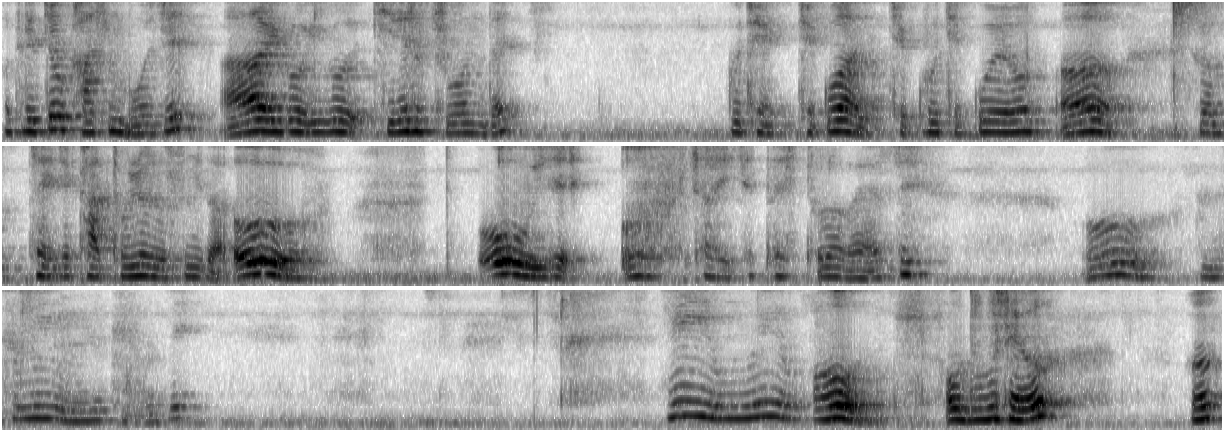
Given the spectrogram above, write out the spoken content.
어, 근데 저 갓은 뭐지? 아, 이거, 이거 길에서 주웠는데? 그거 제, 제 거, 아니, 제 거, 제 거예요? 아, 그럼 자, 이제 갓 돌려줬습니다. 오, 오, 이제, 오, 자, 이제 다시 돌아가야지. 오, 근데 손님이 왜 이렇게 안 오지? 왜요, 어, 어, 누구세요? 어?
